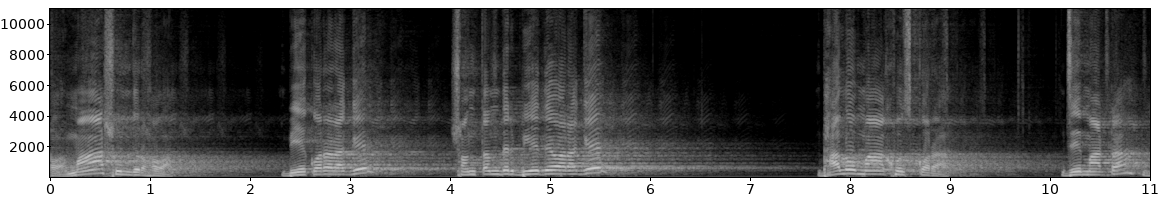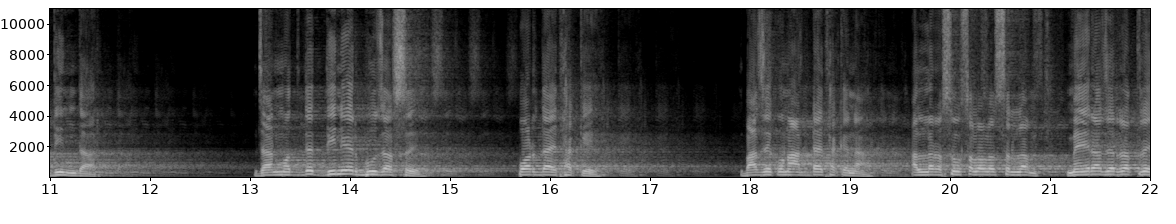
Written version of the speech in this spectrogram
মা সুন্দর হওয়া। বিয়ে করার আগে, সন্তানদের বিয়ে দেওয়ার আগে ভালো মা খোঁজ করা, যে মাটা দিনদার, যার মধ্যে দিনের বুঝ আছে, পর্দায় থাকে, বাজে কোনো আড্ডায় থাকে না। আল্লাহ রসুল সাল্লা সাল্লাম মেয়েরাজের রাত্রে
